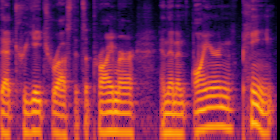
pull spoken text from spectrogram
that creates rust. It's a primer and then an iron paint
